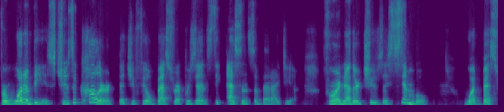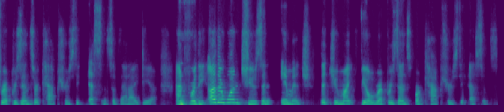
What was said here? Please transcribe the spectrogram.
For one of these, choose a color that you feel best represents the essence of that idea. For another, choose a symbol what best represents or captures the essence of that idea. And for the other one, choose an image that you might feel represents or captures the essence.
